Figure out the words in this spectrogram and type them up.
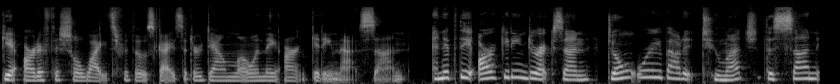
get artificial lights for those guys that are down low and they aren't getting that sun. And if they are getting direct sun, don't worry about it too much. The sun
